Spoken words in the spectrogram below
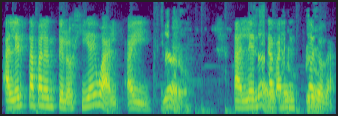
alerta paleontología igual, ahí. Claro, Alerta Claro, paleontóloga.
